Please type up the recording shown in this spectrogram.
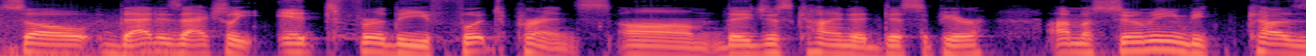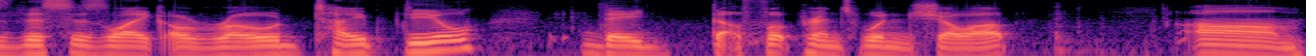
So that is actually it for the footprints. Um, they just kind of disappear. I'm assuming because this is like a road type deal, they the footprints wouldn't show up. Um,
